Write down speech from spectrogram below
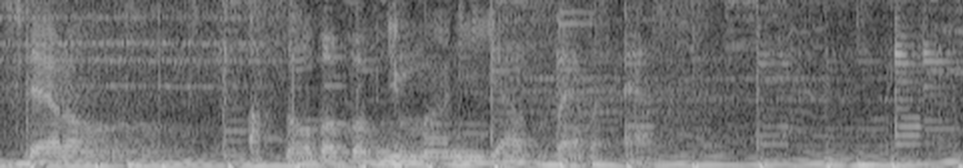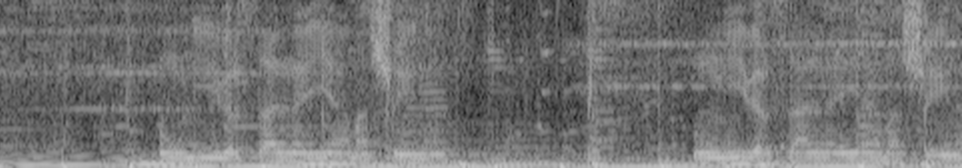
Сфера особого внимания ВВС Универсальная машина. Универсальная машина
